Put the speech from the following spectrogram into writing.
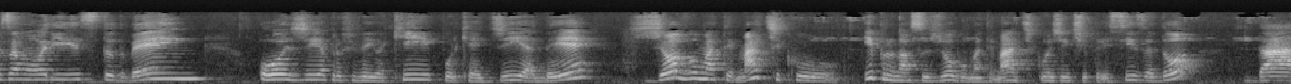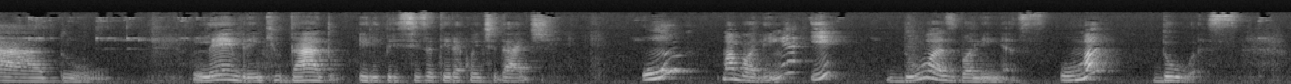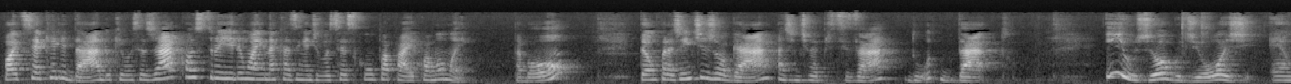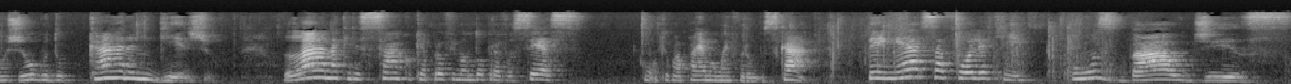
Meus amores, tudo bem? Hoje a prof veio aqui porque é dia de jogo matemático. E para o nosso jogo matemático a gente precisa do dado. Lembrem que o dado ele precisa ter a quantidade um, uma bolinha e duas bolinhas. Uma, duas. Pode ser aquele dado que vocês já construíram aí na casinha de vocês com o papai e com a mamãe, tá bom? Então, para a gente jogar, a gente vai precisar do dado. E o jogo de hoje é o jogo do caranguejo. Lá naquele saco que a prof mandou para vocês, que o papai e a mamãe foram buscar, tem essa folha aqui com os baldes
